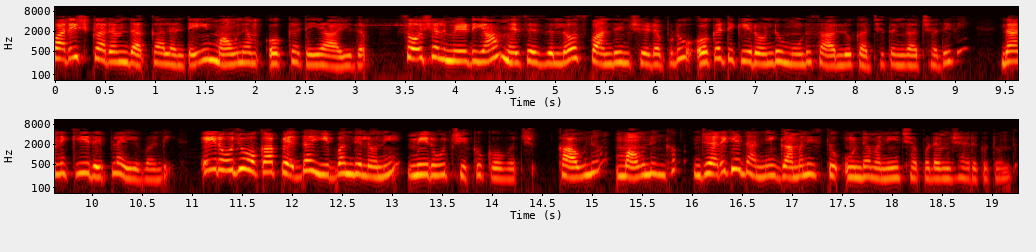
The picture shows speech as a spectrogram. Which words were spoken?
పరిష్కారం దక్కాలంటే మౌనం ఒక్కటే ఆయుధం. సోషల్ మీడియా మెసేజ్ల్లో స్పందించేటప్పుడు ఒకటికి రెండు మూడు సార్లు ఖచ్చితంగా చదివి దానికి రిప్లై ఇవ్వండి. ఈ రోజు ఒక పెద్ద ఇబ్బందిలోనే మీరు చిక్కుకోవచ్చు. కావున మౌనంగా జరిగేదాన్ని గమనిస్తూ ఉండమని చెప్పడం జరుగుతుంది.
